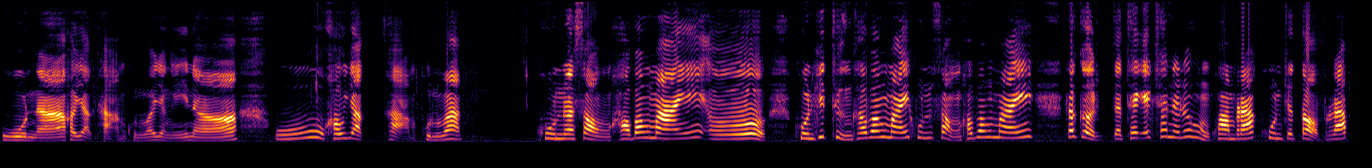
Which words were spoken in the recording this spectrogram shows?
คุณนะเขาอยากถามคุณว่าอย่างนี้นะอู้เขาอยากถามคุณว่าคุณส่องเขาบ้างไหม เออ คุณคิดถึงเขาบ้างไหม คุณส่องเขาบ้างไหม ถ้าเกิดจะ take action ในเรื่องของความรัก คุณจะตอบรับ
